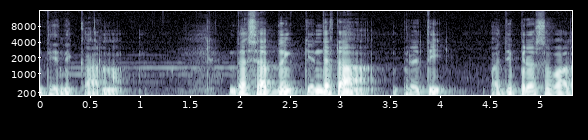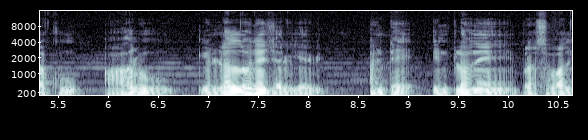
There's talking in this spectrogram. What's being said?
దీనికి కారణం. దశాబ్దం కిందట ప్రతి పది ప్రసవాలకు ఆరు ఇళ్ళల్లోనే జరిగేవి. అంటే ఇంట్లోనే ప్రసవాలు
